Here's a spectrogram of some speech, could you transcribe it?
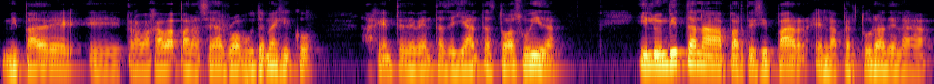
Mi padre eh, trabajaba para ser Robux de México, agente de ventas de llantas toda su vida. Y lo invitan a participar en la apertura de la,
